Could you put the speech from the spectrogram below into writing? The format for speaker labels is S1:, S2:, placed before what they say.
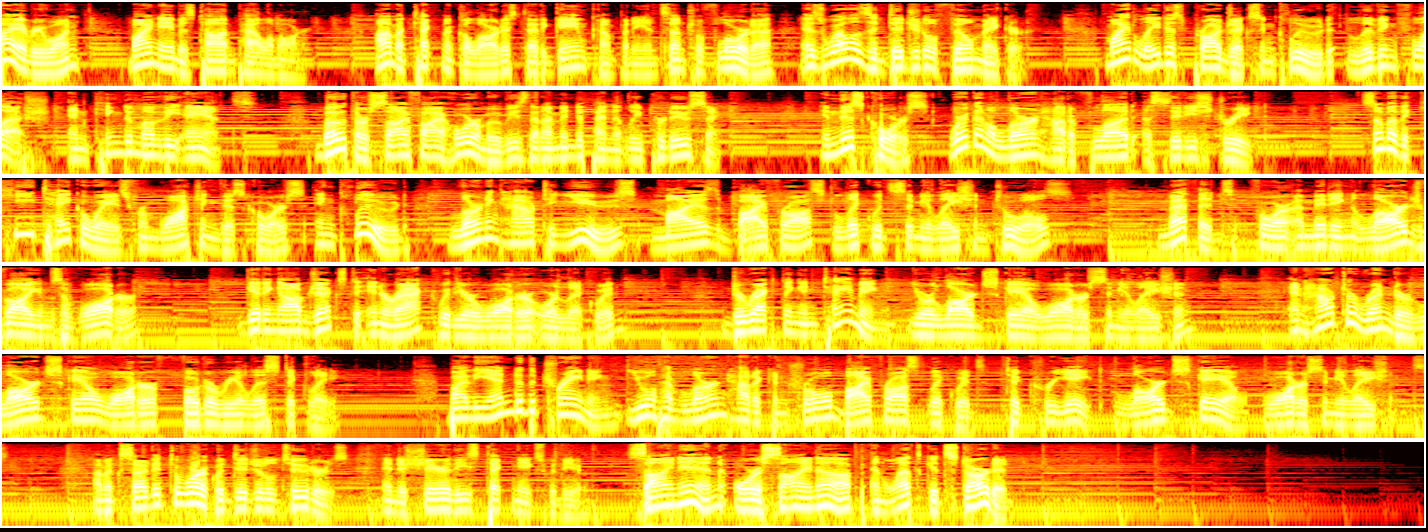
S1: Hi everyone, my name is Todd Palamar. I'm a technical artist at a game company in Central Florida, as well as a digital filmmaker. My latest projects include Living Flesh and Kingdom of the Ants. Both are sci-fi horror movies that I'm independently producing. In this course, we're going to learn how to flood a city street. Some of the key takeaways from watching this course include learning how to use Maya's Bifrost liquid simulation tools, methods for emitting large volumes of water, getting objects to interact with your water or liquid, directing and taming your large-scale water simulation, and how to render large-scale water photorealistically. By the end of the training, you will have learned how to control Bifrost liquids to create large-scale water simulations. I'm excited to work with digital tutors and to share these techniques with you. Sign in or sign up and let's get started.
